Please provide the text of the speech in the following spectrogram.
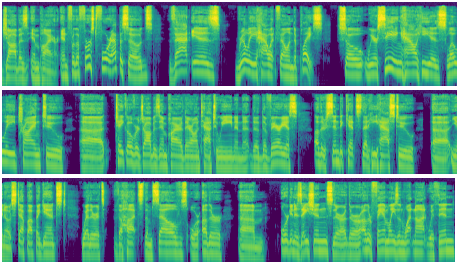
Jabba's empire. And for the first four episodes, that is really how it fell into place. So we're seeing how he is slowly trying to uh, take over Jabba's empire there on Tatooine and the, the, the various other syndicates that he has to uh, you know step up against, whether it's the Hutts themselves or other um, organizations. There are there are other families and whatnot within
